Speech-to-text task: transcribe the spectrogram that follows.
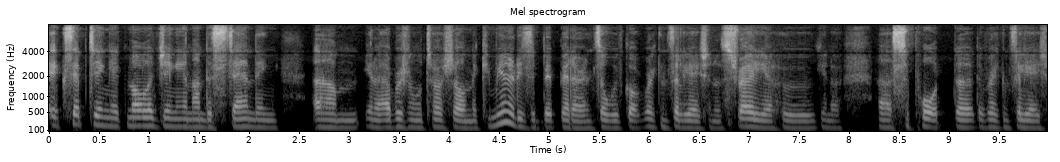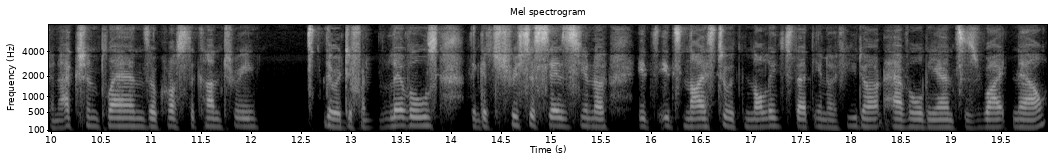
accepting, acknowledging, and understanding, um, you know, Aboriginal and Torres Strait Islander communities a bit better. And so we've got Reconciliation Australia, who you know uh, support the the reconciliation action plans across the country there are different levels. I think as Tricia says, you know, it's it's nice to acknowledge that, you know, if you don't have all the answers right now,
